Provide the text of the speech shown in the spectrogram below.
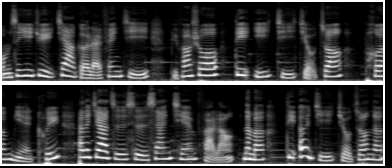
我们是依据价格来分级，比方说第一级酒庄 Premier Cru，它的价值是三千法郎，那么第二级酒庄呢，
